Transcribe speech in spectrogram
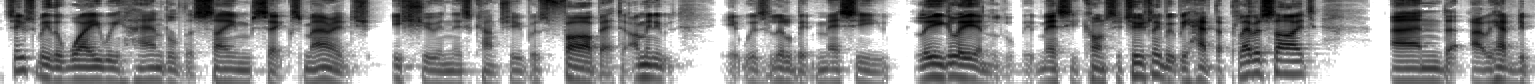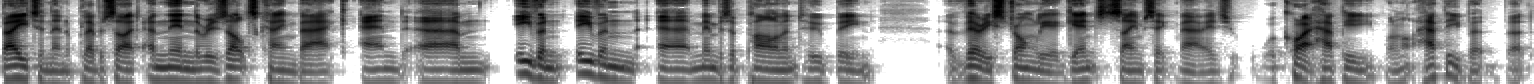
it seems to me the way we handled the same sex marriage issue in this country was far better. I mean, it, it was a little bit messy legally and a little bit messy constitutionally, but we had the plebiscite and uh, we had a debate and then a plebiscite, and then the results came back, and um, even even uh, members of parliament who've been very strongly against same-sex marriage were quite happy. Well, not happy, but but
